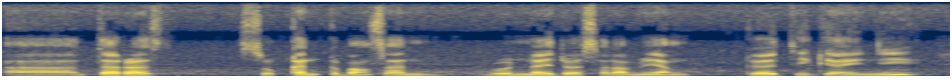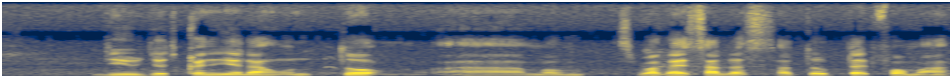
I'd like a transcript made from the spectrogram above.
uh, antara sukan kebangsaan Brunei Darussalam yang ketiga ini diwujudkan ialah untuk uh, sebagai salah satu platform uh,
